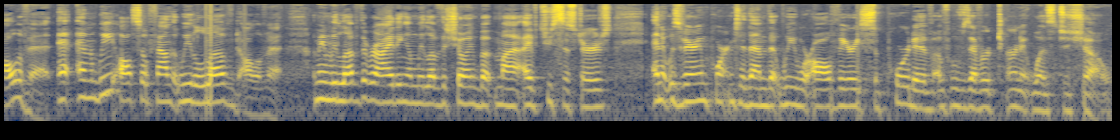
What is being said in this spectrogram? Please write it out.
all of it, and, and we also found that we loved all of it. I mean, we love the riding and we love the showing, but my I have two sisters, and it was very important to them that we were all very supportive of whose ever turn it was to show.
